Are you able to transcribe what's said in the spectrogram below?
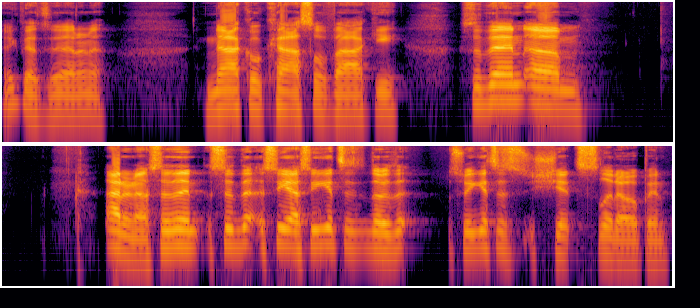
I think that's it. I don't know. Knuckle Castlevaki. So then, um, I don't know. So then, so the, so yeah. So he gets his so he gets his shit slit open.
